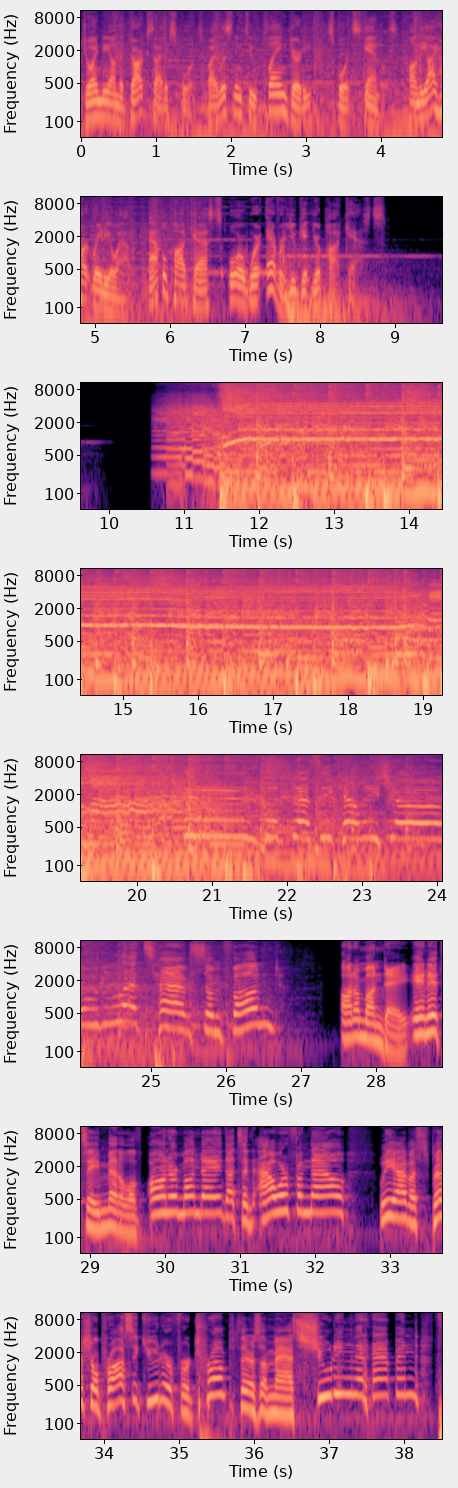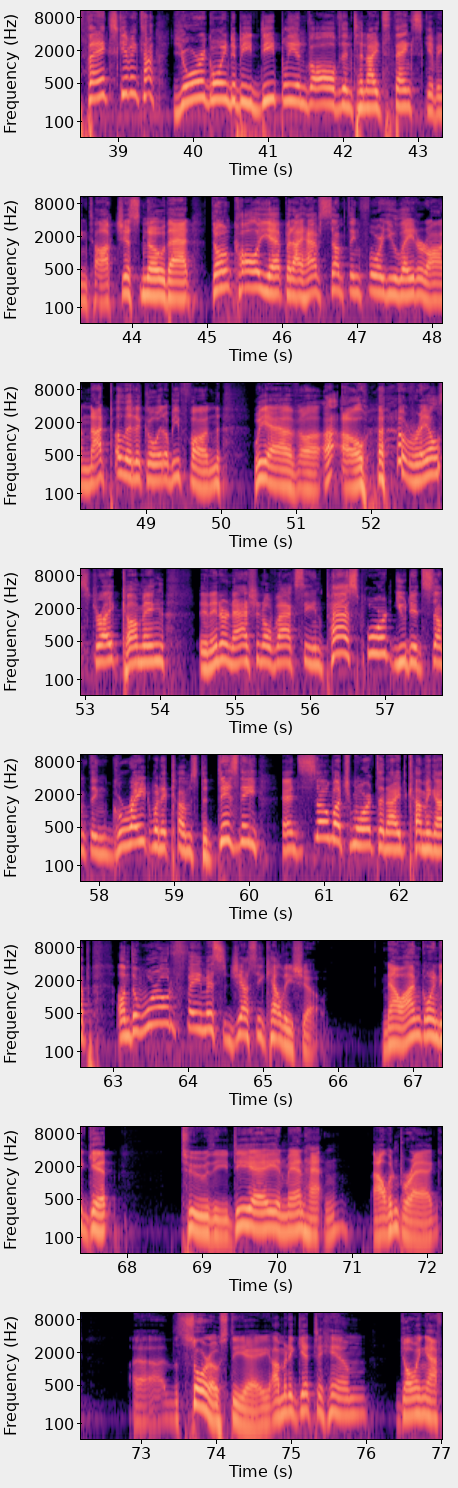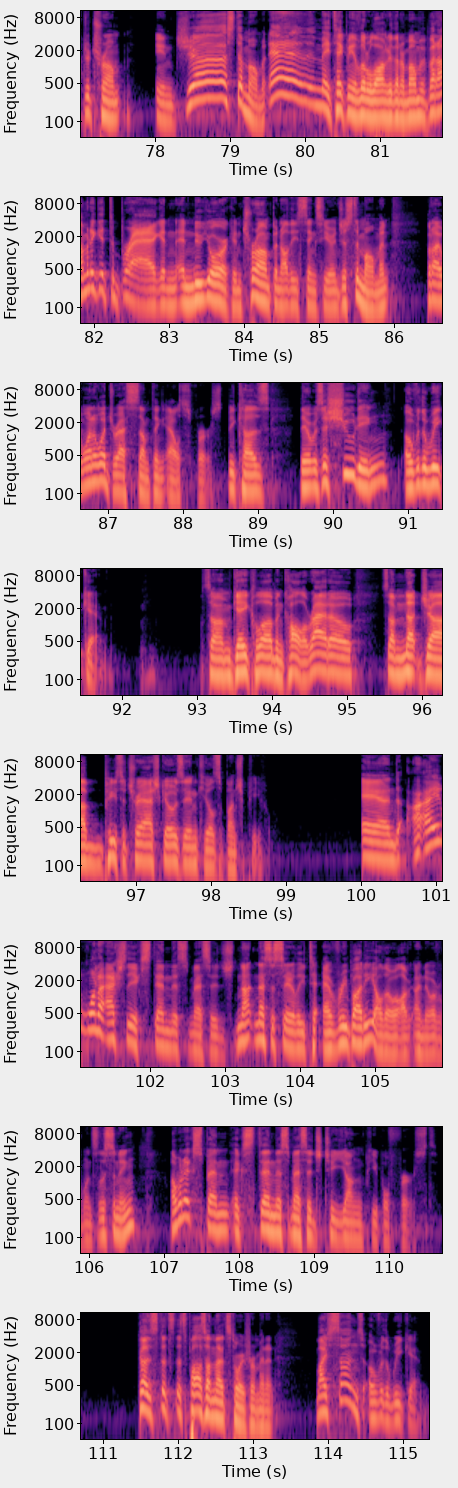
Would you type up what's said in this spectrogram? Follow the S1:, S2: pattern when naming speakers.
S1: Join me on the dark side of sports by listening to Playing Dirty Sports Scandals on the iHeartRadio app, Apple Podcasts, or wherever you get your podcasts.
S2: It is the Jesse Kelly Show. Let's have some fun on a Monday. And it's a Medal of Honor Monday. That's an hour from now. We have a special prosecutor for Trump. There's a mass shooting that happened. Thanksgiving talk. You're going to be deeply involved in tonight's Thanksgiving talk. Just know that. Don't call yet, but I have something for you later on. Not political, it'll be fun. We have, uh oh, a rail strike coming, an international vaccine passport. You did something great when it comes to Disney, and so much more tonight coming up on the world famous Jesse Kelly show. Now, I'm going to get to the DA in Manhattan, Alvin Bragg, uh, the Soros DA. I'm going to get to him going after Trump in just a moment. Eh, it may take me a little longer than a moment, but I'm going to get to Bragg and, and New York and Trump and all these things here in just a moment. But I want to address something else first because there was a shooting over the weekend. Some gay club in Colorado, some nut job piece of trash goes in, kills a bunch of people. And I want to actually extend this message, not necessarily to everybody, although I know everyone's listening. I want to expend, extend this message to young people first. Because let's, let's pause on that story for a minute. My sons over the weekend,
